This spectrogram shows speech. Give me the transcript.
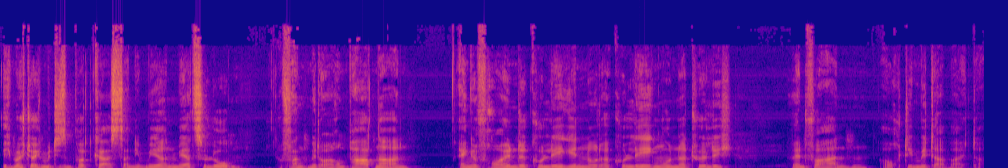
Ich möchte euch mit diesem Podcast animieren, mehr zu loben. Fangt mit eurem Partner an, enge Freunde, Kolleginnen oder Kollegen und natürlich, wenn vorhanden, auch die Mitarbeiter.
